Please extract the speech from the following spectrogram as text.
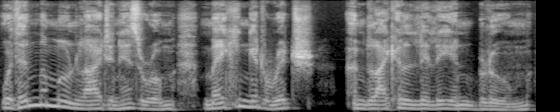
within the moonlight in his room, making it rich and like a lily in bloom,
